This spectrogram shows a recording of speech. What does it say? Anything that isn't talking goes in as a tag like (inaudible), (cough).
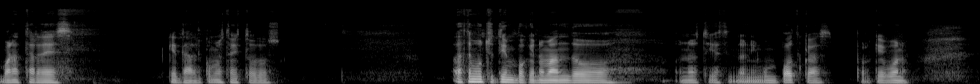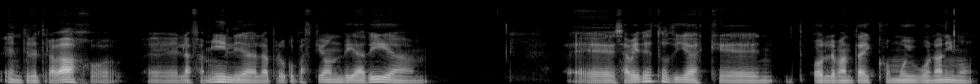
buenas tardes. ¿Qué tal? ¿Cómo estáis todos? Hace mucho tiempo que no mando, no estoy haciendo ningún podcast, porque bueno, entre el trabajo, eh, la familia, la preocupación día a día, eh, ¿sabéis de estos días que os levantáis con muy buen ánimo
